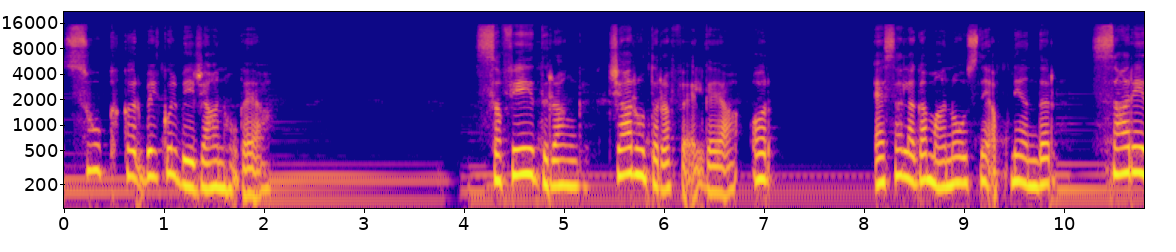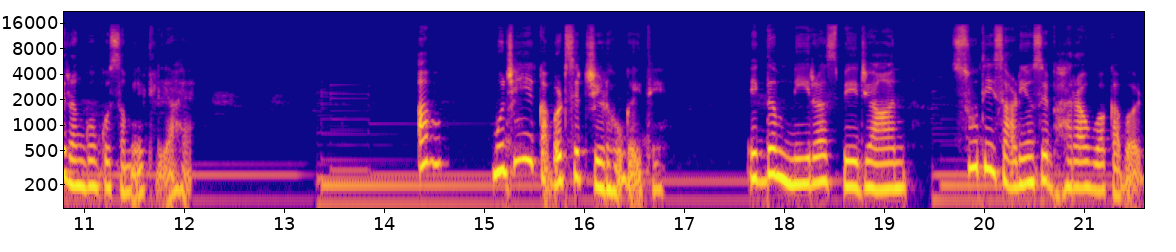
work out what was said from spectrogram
सूख कर बिल्कुल बेजान हो गया। सफ़ेद रंग चारों तरफ़ फैल गया और ऐसा लगा मानो उसने अपने अंदर सारे रंगों को समेट लिया है। अब मुझे ये कबट से चिढ़ हो गई थी। एकदम नीरस, बेजान, सूती साड़ियों से भरा हुआ कबर्ड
